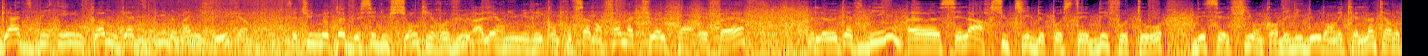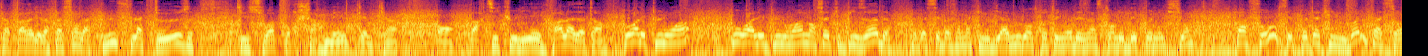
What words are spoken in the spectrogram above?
Gatsbying, comme Gatsby le magnifique. C'est une méthode de séduction qui est revue à l'ère numérique. On trouve ça dans femmeactuelle.fr. Le Gatsby, euh, c'est l'art subtil de poster des photos, des selfies ou encore des vidéos dans lesquelles l'internaute apparaît de la façon la plus flatteuse, qu'il soit pour charmer quelqu'un en particulier. Ah la data. Pour aller plus loin, pour aller plus loin dans cet épisode, eh ben, c'est Benjamin qui nous dit à nous d'entretenir des instants de déconnexion. Pas faux, c'est peut-être une bonne façon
